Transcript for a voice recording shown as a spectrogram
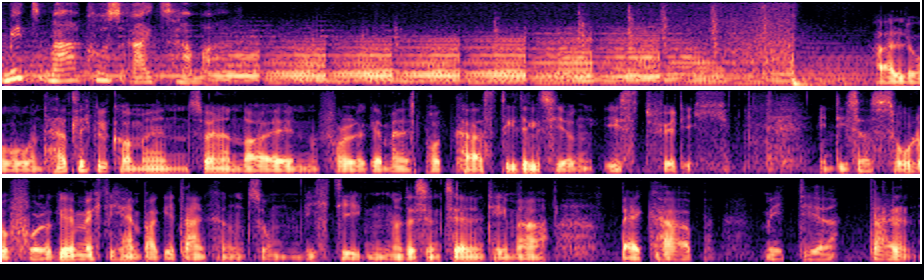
mit Markus Reitzhammer. Hallo und herzlich willkommen zu einer neuen Folge meines Podcasts Digitalisierung ist für dich. In dieser Solo-Folge möchte ich ein paar Gedanken zum wichtigen und essentiellen Thema Backup mit dir teilen.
